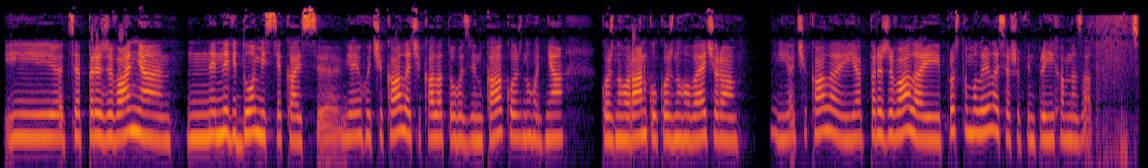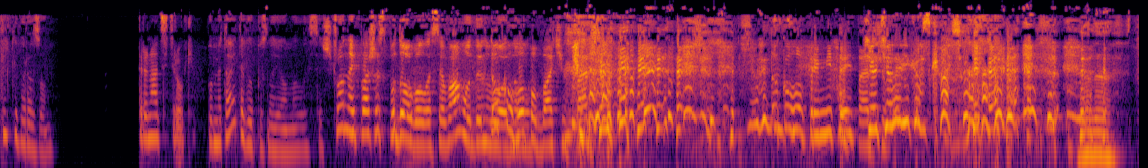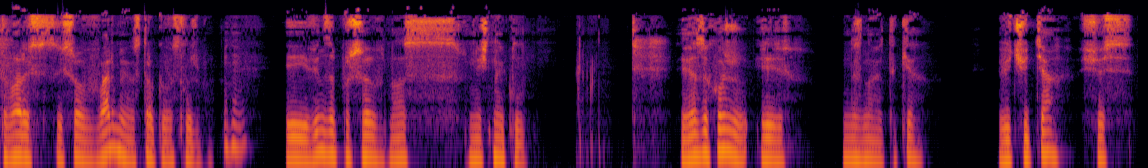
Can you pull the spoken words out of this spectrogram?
І це переживання, невідомість якась. Е, Я його чекала, чекала того дзвінка кожного дня, кожного ранку, кожного вечора. І я чекала, і я переживала і просто молилася, щоб він приїхав назад. Скільки ви разом? 13 років. Пам'ятаєте, ви познайомилися? Що найперше сподобалося вам один Хто одному? кого побачив першим? Хто кого примітив Що першим? чоловік розкаже? У мене товариш йшов в армію, строкова служба, і він запросив нас в нічний клуб. І я заходжу і не знаю, таке відчуття, щось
